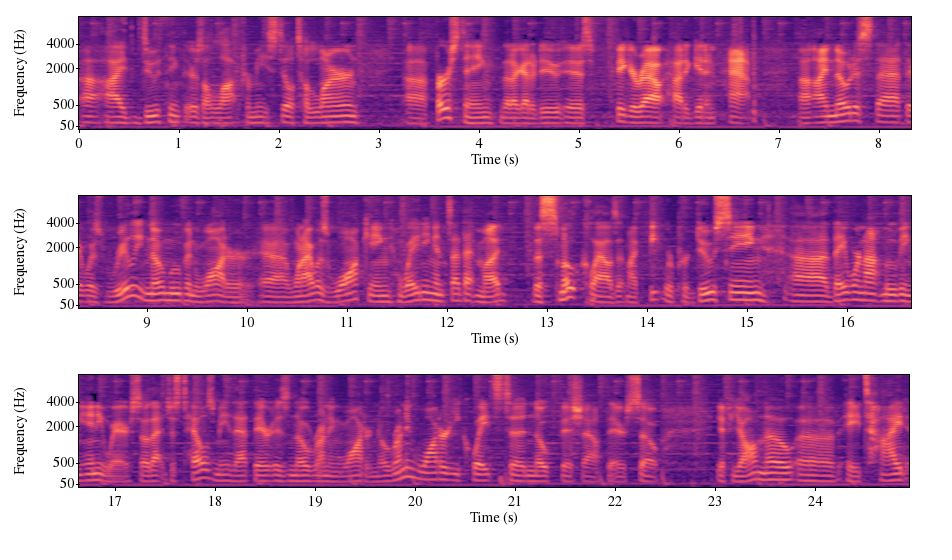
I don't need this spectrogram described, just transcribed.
Uh, I do think there's a lot for me still to learn. Uh, first thing that I got to do is figure out how to get an app. Uh, I noticed that there was really no moving water. Uh, when I was walking, wading inside that mud, the smoke clouds that my feet were producing, uh, they were not moving anywhere. So that just tells me that there is no running water. No running water equates to no fish out there. So if y'all know of a Tide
